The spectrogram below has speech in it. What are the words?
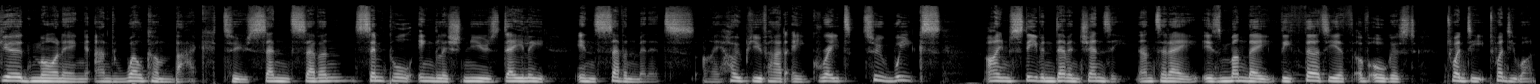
Good morning and welcome back to Send 7 Simple English News Daily in 7 minutes. I hope you've had a great two weeks. I'm Stephen DeVincenzi and today is Monday, the 30th of August 2021.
